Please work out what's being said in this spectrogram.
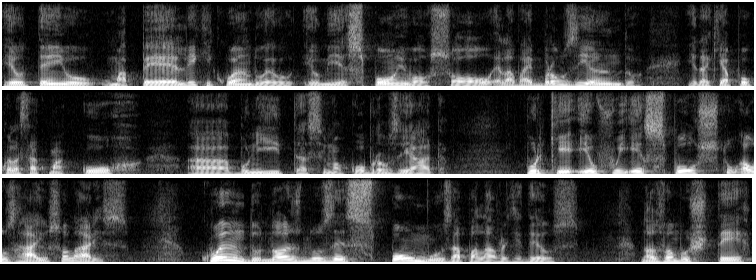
Eu tenho uma pele que, quando eu, eu me exponho ao sol, ela vai bronzeando. E daqui a pouco ela está com uma cor ah, bonita, assim, uma cor bronzeada. Porque eu fui exposto aos raios solares. Quando nós nos expomos à palavra de Deus, nós vamos ter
